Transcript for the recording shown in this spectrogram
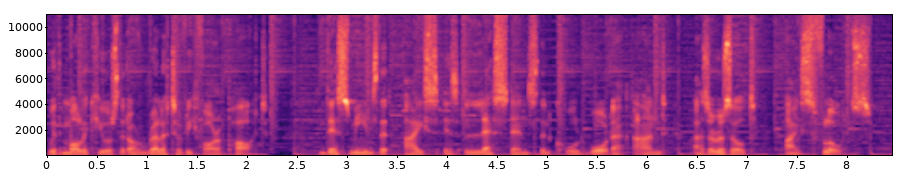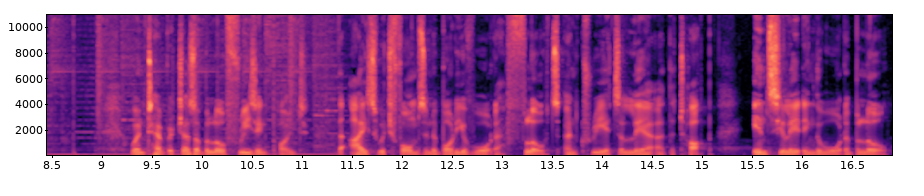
with molecules that are relatively far apart. This means that ice is less dense than cold water and, as a result, ice floats. When temperatures are below freezing point, the ice which forms in a body of water floats and creates a layer at the top, insulating the water below.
